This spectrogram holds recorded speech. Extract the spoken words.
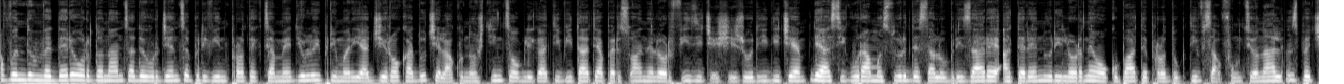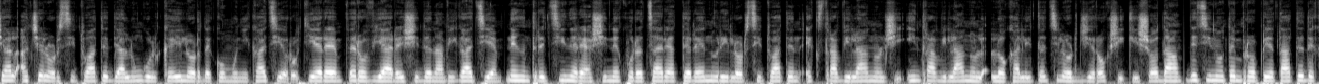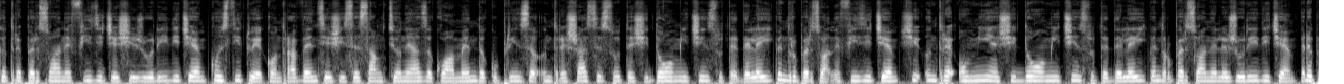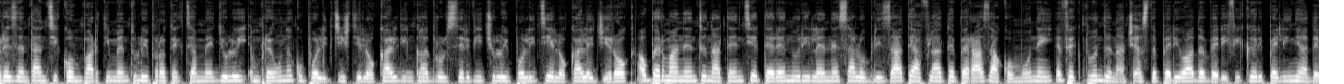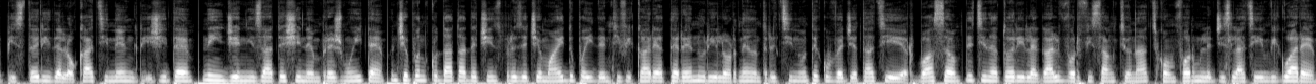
Având în vedere ordonanța de urgență privind protecția mediului, primăria Giroc aduce la cunoștință obligativitatea persoanelor fizice și juridice de a asigura măsuri de salubrizare a terenurilor neocupate productiv sau funcțional, în special a celor situate de-a lungul căilor de comunicație rutiere, feroviare și de navigație, neîntreținerea și necurățarea terenurilor situate în extravilanul și intravilanul localităților Giroc și Chișoda, deținute în proprietate de către persoane fizice și juridice, constituie contravenție și se sancționează cu o amendă cuprinsă între 600 și 2500 de lei pentru persoane fizice și între 1000 și 2500 de lei pentru persoanele juridice. Reprezentanții compartimentului Protecția Mediului împreună cu polițiștii locali din cadrul Serviciului Poliției Locale Giroc au permanent în atenție terenurile nesalubrizate aflate pe raza comunei, efectuând în această perioadă verificări pe linia de pistării de locații neîngrijite, neigienizate și neîmprejmuite, începând cu data de 15 mai după identificarea terenurilor terenurilor neîntreținute cu vegetație ierboasă, deținătorii legali vor fi sancționați conform legislației în vigoare.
